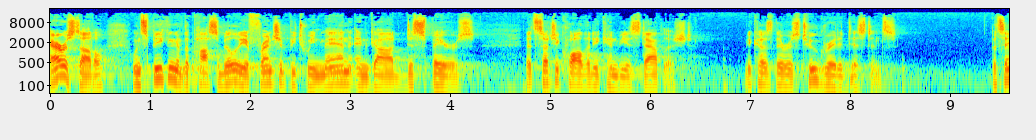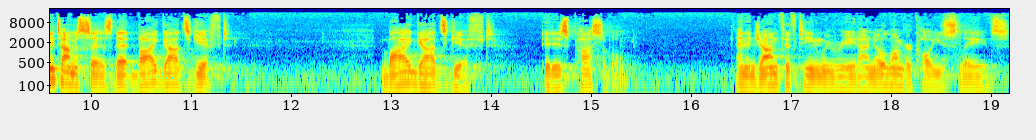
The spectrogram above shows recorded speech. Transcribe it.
Aristotle, when speaking of the possibility of friendship between man and God, despairs that such equality can be established because there is too great a distance. But St. Thomas says that by God's gift, by God's gift, it is possible. And in John 15, we read, I no longer call you slaves,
